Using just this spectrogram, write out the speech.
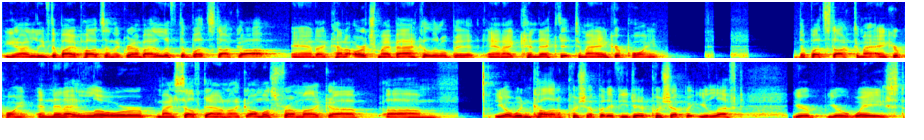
you know, I leave the bipods on the ground, but I lift the buttstock up and I kind of arch my back a little bit and I connect it to my anchor point, the buttstock to my anchor point, and then I lower myself down, like almost from like a, um, you know, I wouldn't call it a push up, but if you did a push up, but you left your your waist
